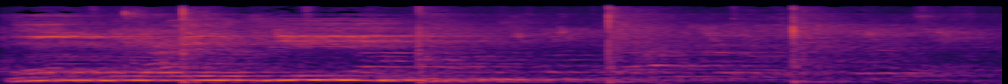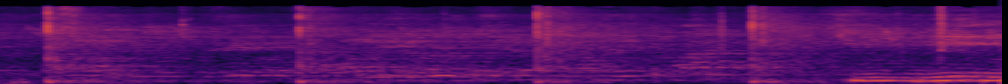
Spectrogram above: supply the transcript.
Amo bem-vindo. tudo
